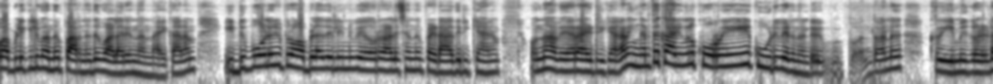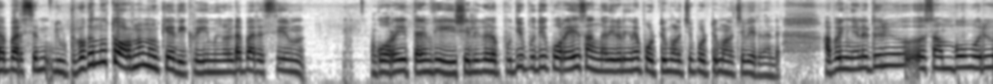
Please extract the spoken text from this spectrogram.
പബ്ലിക്കിൽ വന്ന് പറഞ്ഞത് വളരെ നന്നായി. കാരണം ഇതുപോലൊരു പ്രോബ്ലം അതിൽ ഇനി വേറൊരാൾ ചെന്ന് പെടാതിരിക്കാനും ഒന്ന് അവെയർ ആയിട്ടിരിക്കാനും കാരണം ഇങ്ങനത്തെ കാര്യങ്ങൾ കുറേ കൂടി വരുന്നുണ്ട്. എന്താണ് ക്രീമുകളുടെ പരസ്യം യൂട്യൂബൊക്കെ ഒന്ന് തുറന്നു നോക്കിയാൽ മതി. ക്രീമുകളുടെ പരസ്യം കുറേ ഇത്തരം ഫേഷ്യലുകൾ പുതിയ പുതിയ കുറേ സംഗതികൾ ഇങ്ങനെ പൊട്ടിമുളച്ച് പൊട്ടിമുളച്ച് വരുന്നുണ്ട്. അപ്പോൾ ഇങ്ങനത്തെ ഒരു സംഭവം ഒരു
